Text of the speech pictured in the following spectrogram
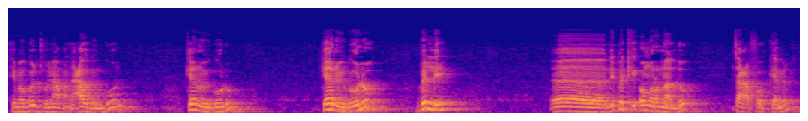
كما قلت ونعاود نقول كانوا يقولوا كانوا يقولوا باللي آه اللي بكي أم رونالدو تعرفوه كامل.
